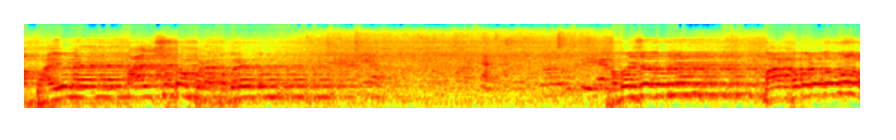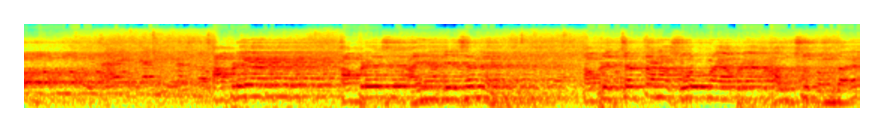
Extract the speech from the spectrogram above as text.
આ ભાઈઓને તાલ શું કામ પડે, ખબર છે તમને? ખબર છે તમને? બા, ખબર તો બોલો. આપણે આપણે અહીંયા જે છે ને આપણે ચર્ચાના સ્વરૂપમાં આપણે હાલશું તમારે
